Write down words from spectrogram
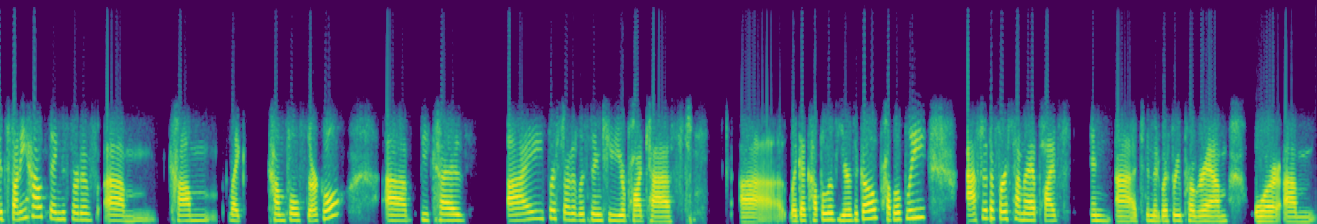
It's funny how things sort of um, come like come full circle uh, because I first started listening to your podcast uh, like a couple of years ago, probably after the first time I applied in uh, to the midwifery program, or um,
